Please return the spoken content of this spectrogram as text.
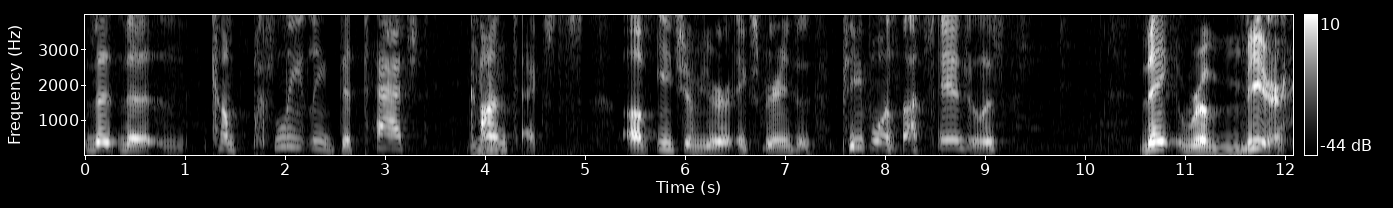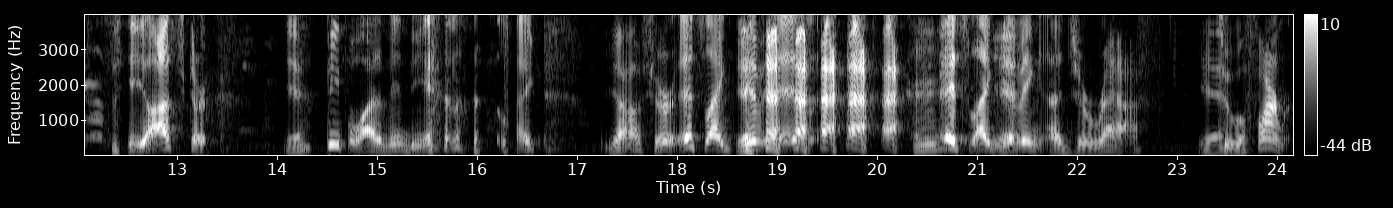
the the completely detached contexts of each of your experiences. People in Los Angeles, they revere the Oscar. Yeah. People out of Indiana, like, yeah, sure. It's like give, it's, it's like Yeah. giving a giraffe Yeah. to a farmer.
